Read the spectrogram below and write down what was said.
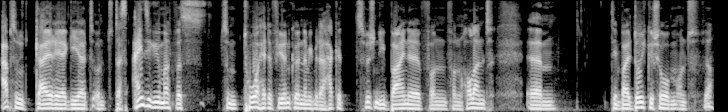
absolut geil reagiert und das Einzige gemacht, was zum Tor hätte führen können, nämlich mit der Hacke zwischen die Beine von, von Holland ähm, den Ball durchgeschoben und ja,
